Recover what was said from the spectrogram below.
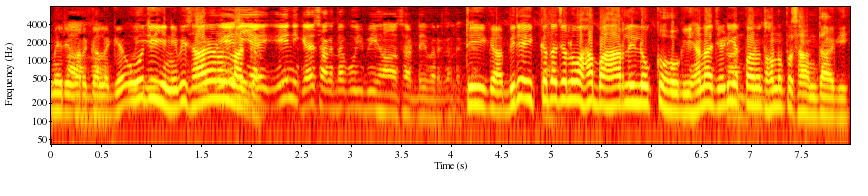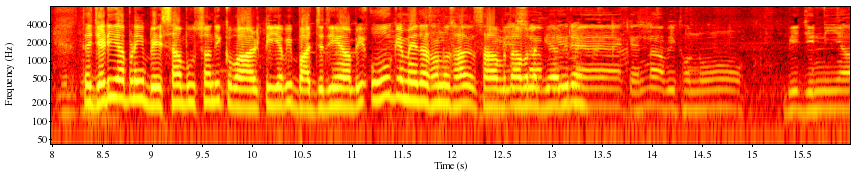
ਮੇਰੇ ਵਰਗਾ ਲੱਗਿਆ। ਉਹ ਚੀਜ਼ ਨਹੀਂ ਵੀ ਸਾਰਿਆਂ ਨਾਲੋਂ ਹੈ- ਇਹ ਨਹੀਂ ਕਹਿ ਸਕਦਾ ਕੋਈ ਵੀ ਹਾਂ ਸਾਡੇ ਵਰਗਾ ਲੱਗਿਆ। ਠੀਕ ਆ। ਵੀਰੇ ਇੱਕ ਤਾਂ ਚਲੋ ਆਹ ਬਾਹਰਲੀ ਲੁੱਕ ਹੋ ਗਈ ਹਨਾ ਜਿਹੜੀ ਆਪਾਂ ਨੂੰ ਤੁਹਾਨੂੰ ਪਸੰਦ ਆ ਗਈ। ਤੇ ਜਿਹੜੀ ਆਪਣੀ ਬੇਸਾਂ ਬੂਸਾਂ ਦੀ ਕੁਆਲਿਟੀ ਆ ਵੀ ਵੱਜਦੀਆਂ ਵੀ ਉਹ ਕਿਵੇਂ ਦਾ ਤੁਹਾਨੂੰ ਹਿਸਾਬ ਕਿਤਾਬ ਲੱਗਿਆ ਵੀਰੇ? ਮੈਂ ਕਹਿੰਨਾ ਵੀ ਤੁਹਾਨੂੰ ਵੀ ਜਿੰਨੀਆਂ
